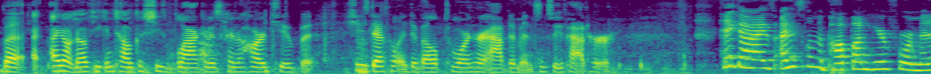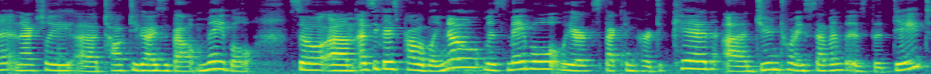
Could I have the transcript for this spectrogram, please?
But I don't know if you can tell because she's black and it's kind of hard to, but she's definitely developed more in her abdomen since we've had her. Hey guys, I just wanted to pop on here for a minute and actually uh, talk to you guys about Mabel. So um, as you guys probably know, Miss Mabel, we are expecting her to kid. Uh, June 27th is the date.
